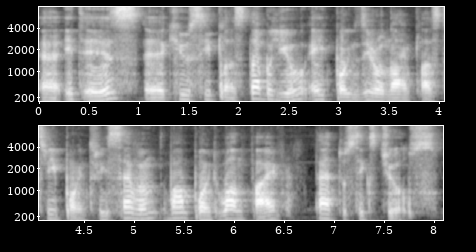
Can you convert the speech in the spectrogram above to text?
Uh, it is uh, QC plus W 8.09 plus 3.37, 1.15, 10 to 6 joules.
